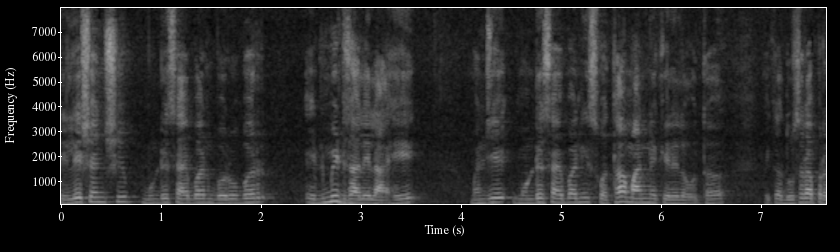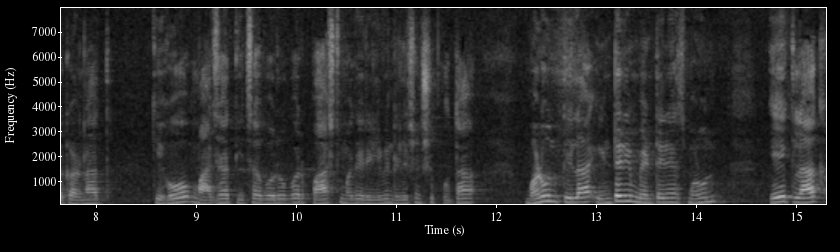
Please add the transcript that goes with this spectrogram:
रिलेशनशिप मुंडे साहेबांबरोबर ॲडमिट झालेलं आहे. म्हणजे मुंडे साहेबांनी स्वतः मान्य केलेलं होतं एका दुसऱ्या प्रकरणात की हो माझ्या तिच्याबरोबर पास्टमध्ये रिलिव्हिंग रिलेशनशिप होता. म्हणून तिला इंटरिम मेंटेनन्स म्हणून एक लाख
